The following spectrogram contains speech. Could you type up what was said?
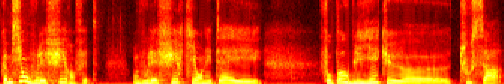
comme si on voulait fuir en fait. On voulait fuir qui on était et faut pas oublier que tout ça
